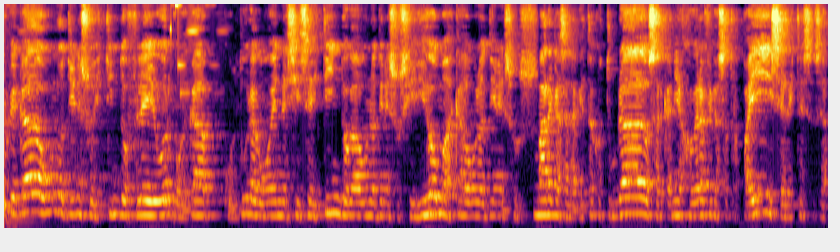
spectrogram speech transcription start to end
Creo que cada uno tiene su distinto flavor, porque cada cultura, como ven, es distinto, cada uno tiene sus idiomas, cada uno tiene sus marcas a las que está acostumbrado, cercanías geográficas a otros países, ¿viste? O sea,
